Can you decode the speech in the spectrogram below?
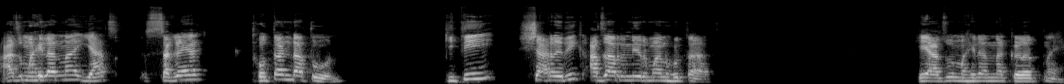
आज महिलांना याच सगळ्या थोतांडातून किती शारीरिक आजार निर्माण होतात. हे अजून महिलांना कळत नाही.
